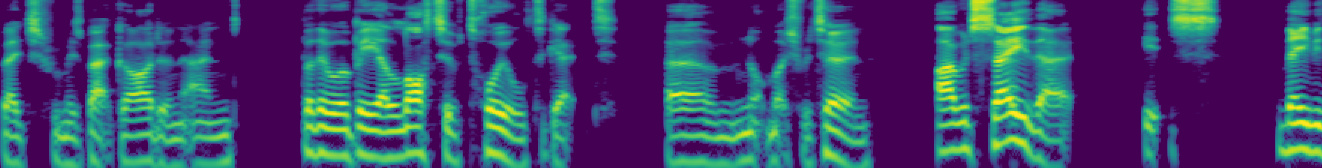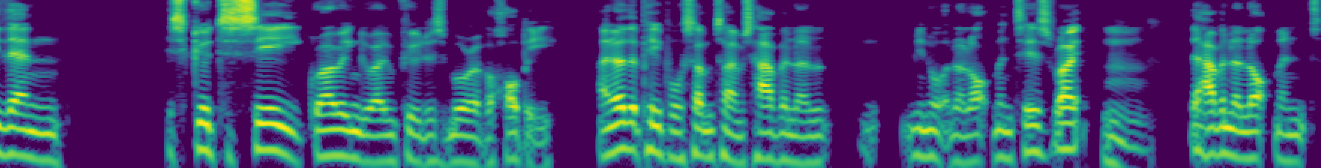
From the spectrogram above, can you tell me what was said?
veg from his back garden, and but there would be a lot of toil to get um, not much return. I would say that it's maybe then it's good to see growing your own food as more of a hobby. I know that people sometimes have an you know what an allotment is, right? hmm, they have an allotment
